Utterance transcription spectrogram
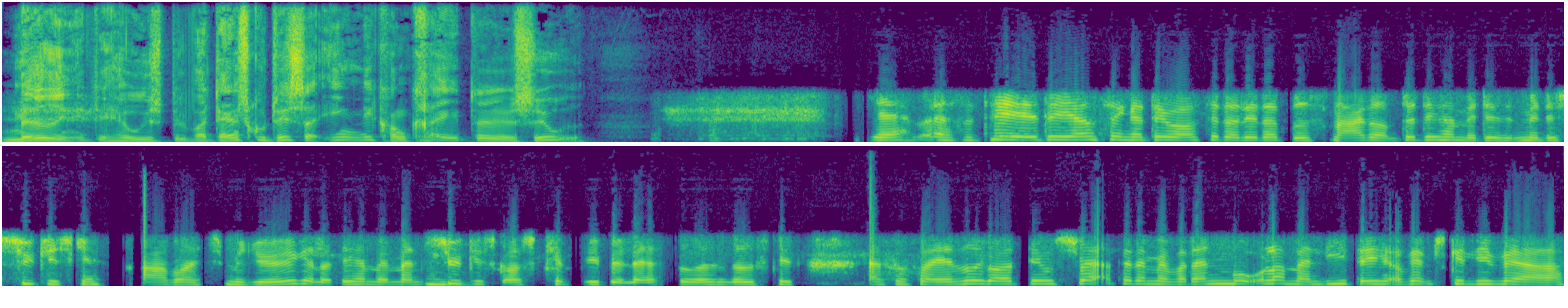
med ind i det her udspil, hvordan skulle det så egentlig konkret øh, se ud? Ja, altså det, det jeg tænker, det er jo også det, der lidt er blevet snakket om, det er det her med det, med det psykiske arbejdsmiljø, ikke? eller det her med, at man mm. psykisk også kan blive belastet og nedslidt. Altså, så jeg ved godt, det er jo svært det der med, hvordan måler man lige det, og hvem skal lige være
